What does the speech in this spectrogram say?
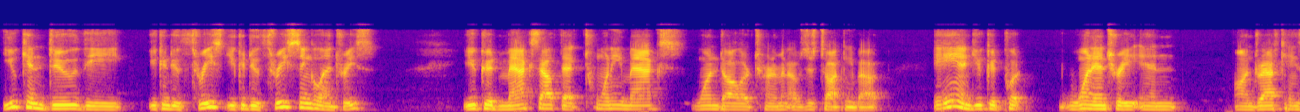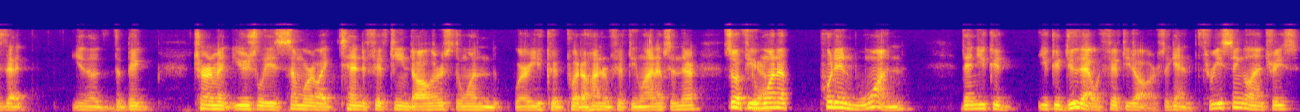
you can do the you can do three you could do three single entries. You could max out that 20 max one dollar tournament I was just talking about, and you could put one entry in on DraftKings that you know the big tournament usually is somewhere like 10 to 15 dollars, the one where you could put 150 lineups in there. So if you Yeah. want to put in one, then you could you could do that with 50 dollars. Again, three single entries,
